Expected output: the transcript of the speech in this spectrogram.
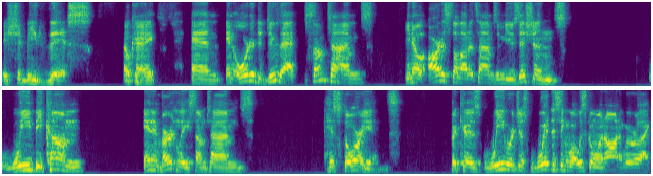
it should be this. Okay. And in order to do that, sometimes, you know, artists a lot of times and musicians, we become inadvertently sometimes historians because we were just witnessing what was going on and we were like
